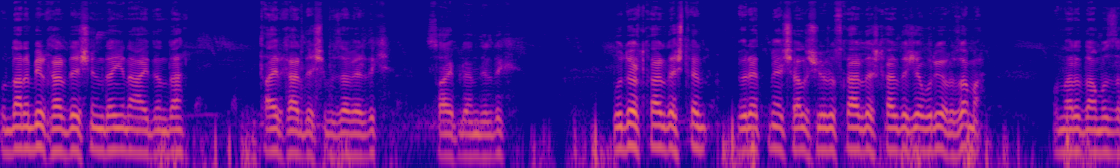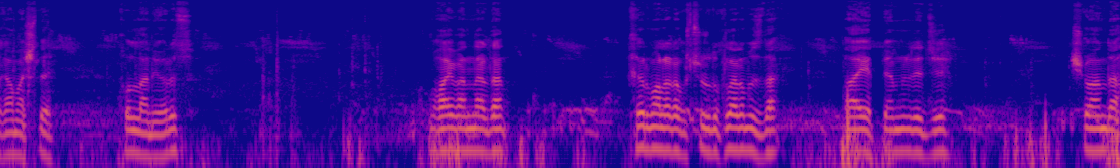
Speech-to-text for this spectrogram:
Bunların bir kardeşini de yine Aydın'dan Tahir kardeşimize verdik. Sahiplendirdik. Bu dört kardeşten üretmeye çalışıyoruz. Kardeş kardeşe vuruyoruz ama bunları damızlık amaçlı kullanıyoruz. Bu hayvanlardan kırmalara uçurduklarımız da gayet memnun edici. Şu anda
